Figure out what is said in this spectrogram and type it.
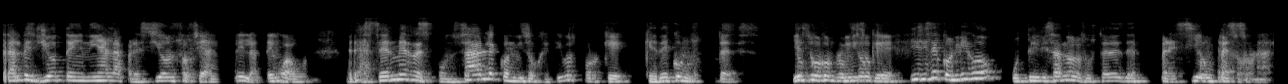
Tal vez yo tenía la presión social, y la tengo aún, de hacerme responsable con mis objetivos porque quedé con ustedes. Y es un compromiso que hice conmigo utilizándolos ustedes de presión personal.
